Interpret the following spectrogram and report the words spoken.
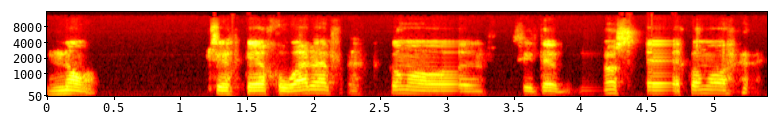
No, si es que jugar a- es como, si te, no sé, es como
